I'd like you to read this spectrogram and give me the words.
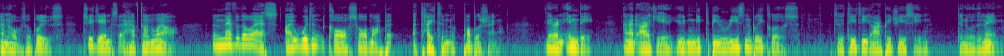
and Orbital Blues, two games that have done well. Nevertheless, I wouldn't call Soul Muppet a titan of publishing. They're an indie, and I'd argue you'd need to be reasonably close to the TTRPG scene to know the name.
